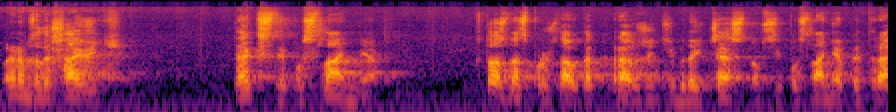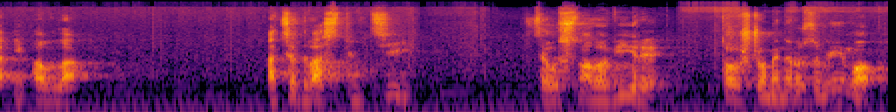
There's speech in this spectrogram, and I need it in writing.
Вони нам залишають тексти, послання. Хто з нас прочитав так раз в житті, бодай чесно, всі послання Петра і Павла? А це два співці, це основа віри. Того, що ми не розуміємо,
